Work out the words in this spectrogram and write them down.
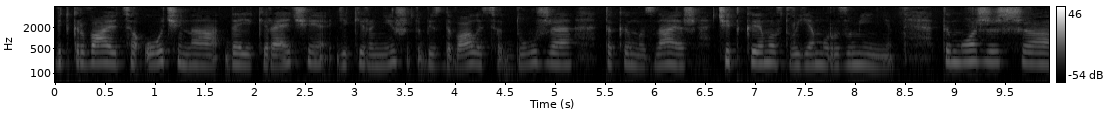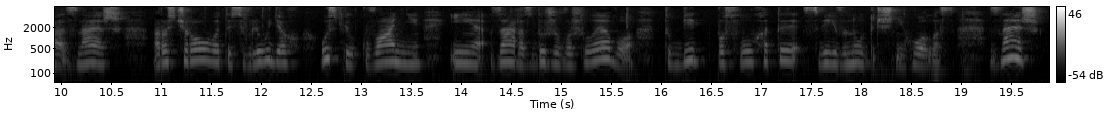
Відкриваються очі на деякі речі, які раніше тобі здавалися дуже такими, знаєш, чіткими в твоєму розумінні. Ти можеш, знаєш, розчаровуватись в людях у спілкуванні, і зараз дуже важливо тобі послухати свій внутрішній голос. Знаєш,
